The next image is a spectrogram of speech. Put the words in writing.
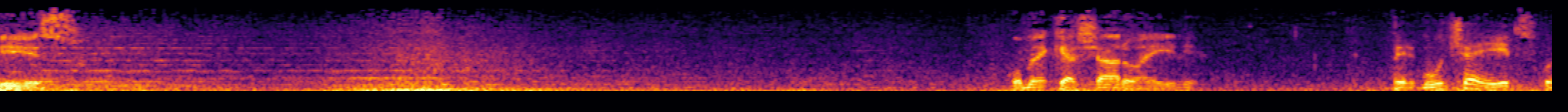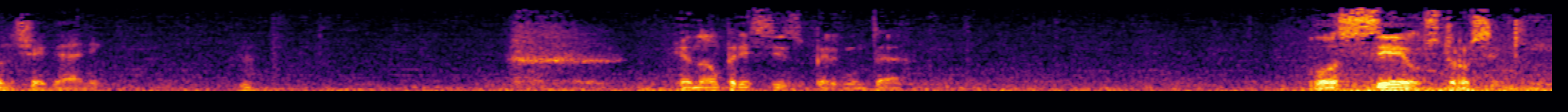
Isso. Como é que acharam a ilha? Pergunte a eles quando chegarem. Eu não preciso perguntar. Você os trouxe aqui.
